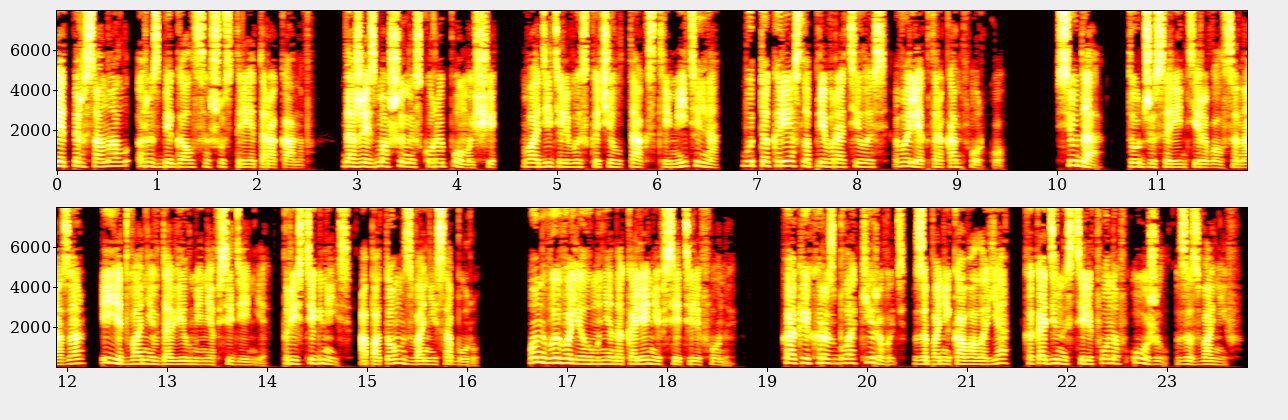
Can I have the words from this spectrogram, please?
медперсонал разбегался шустрее тараканов. Даже из машины скорой помощи Водитель выскочил так стремительно, будто кресло превратилось в электроконфорку. «Сюда!» — тут же сориентировался Назар и едва не вдавил меня в сиденье. «Пристегнись, а потом звони Сабуру». Он вывалил мне на колени все телефоны. «Как их разблокировать?» — запаниковала я, как один из телефонов ожил, зазвонив.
